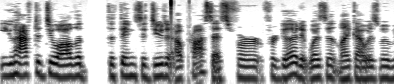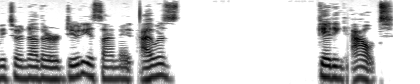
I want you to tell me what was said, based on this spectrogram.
you have to do all the the things to do to out process for for good. It wasn't like I was moving to another duty assignment. I was getting out.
